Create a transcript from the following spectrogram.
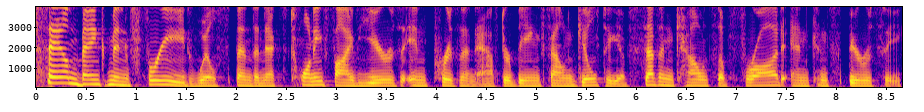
Sam Bankman Fried will spend the next 25 years in prison after being found guilty of seven counts of fraud and conspiracy.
